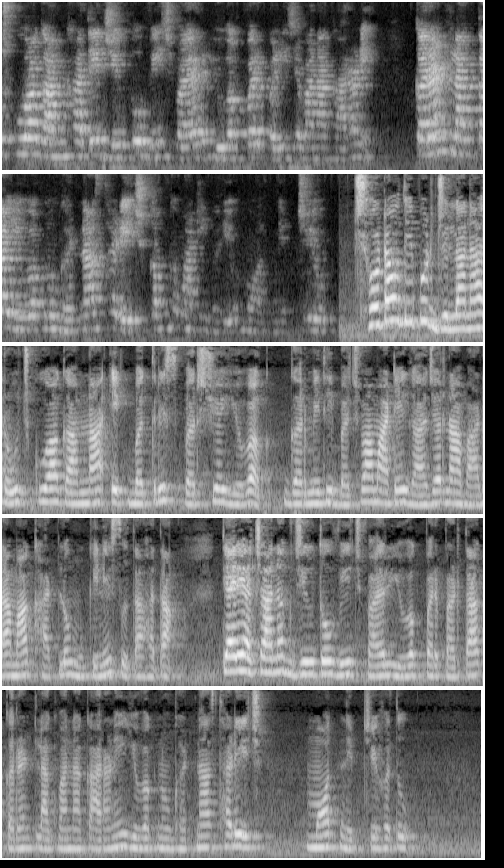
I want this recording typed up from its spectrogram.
રોજકુવા ગામ ખાતે જીવતો વીજ વાયર યુવક પર પડી જવાના કારણે છોટાઉદેપુર જિલ્લાના રોજકુવા ગામના એક બત્રીસ વર્ષીય યુવક ગરમીથી બચવા માટે ગાજરના વાડામાં ખાટલો મૂકીને સૂતા હતા. ત્યારે અચાનક જીવતો વીજ વાયર યુવક પર પડતા કરંટ લાગવાના કારણે યુવકનું ઘટના સ્થળે જ મોત નીપજ્યું હતું.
